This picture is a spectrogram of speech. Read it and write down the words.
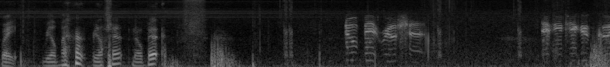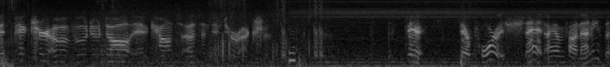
Wait, real bit? real shit? No bit? No bit real shit. If you take a good picture of a voodoo doll, it counts as an interaction. They're, they're poor as shit. I haven't found anything.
